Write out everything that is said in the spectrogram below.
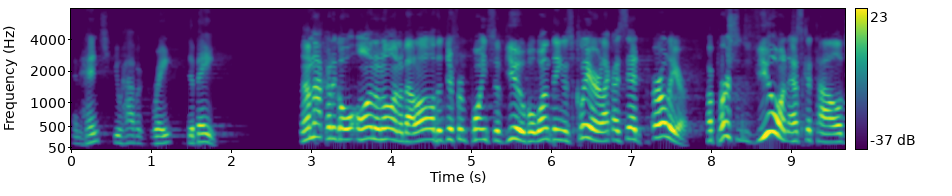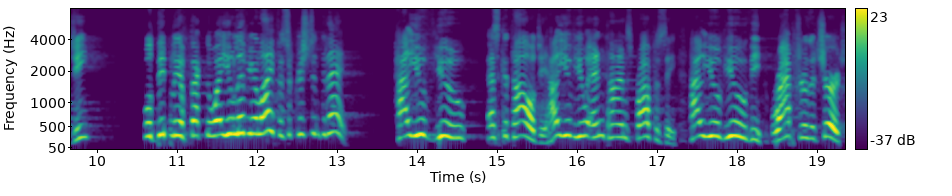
and hence you have a great debate. Now, I'm not going to go on and on about all the different points of view, but one thing is clear, like I said earlier, a person's view on eschatology will deeply affect the way you live your life as a Christian today. How you view eschatology, how you view end times prophecy, how you view the rapture of the church,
